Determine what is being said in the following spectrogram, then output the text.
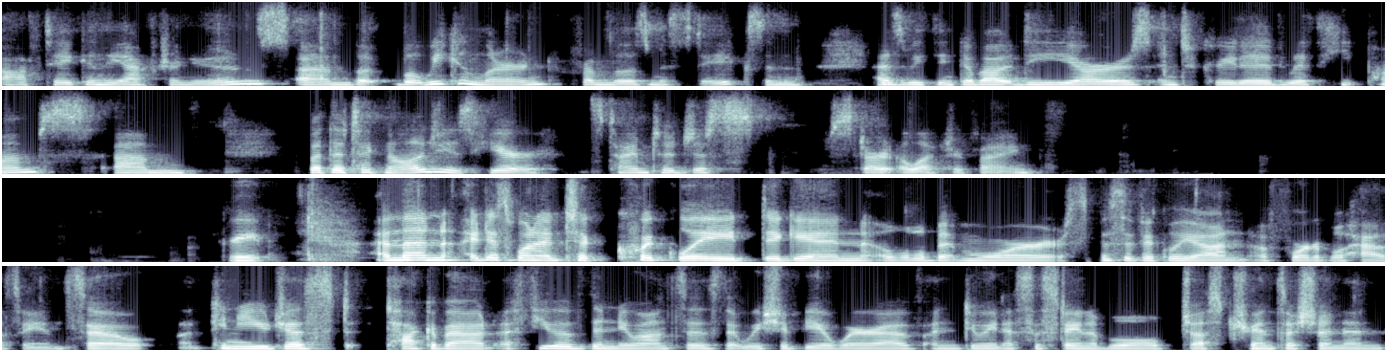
offtake in the afternoons. Um, but but we can learn from those mistakes, and as we think about DERs integrated with heat pumps. Um, but the technology is here. It's time to just start electrifying. Great. And then I just wanted to quickly dig in a little bit more specifically on affordable housing. So, uh, can you just talk about a few of the nuances that we should be aware of in doing a sustainable, just transition and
